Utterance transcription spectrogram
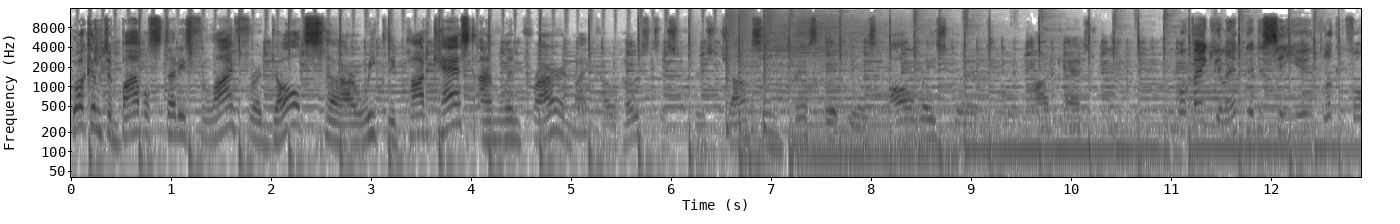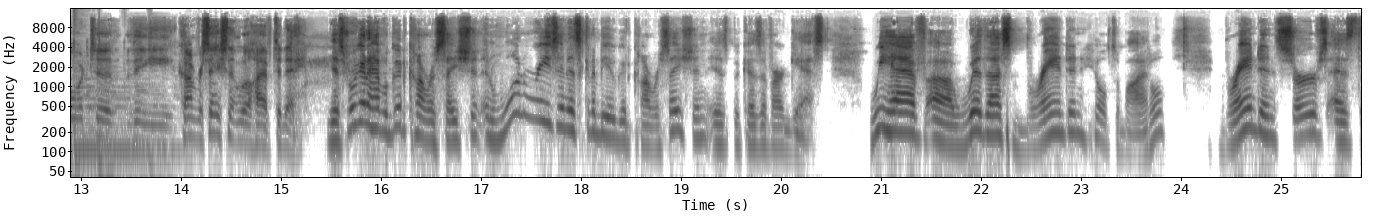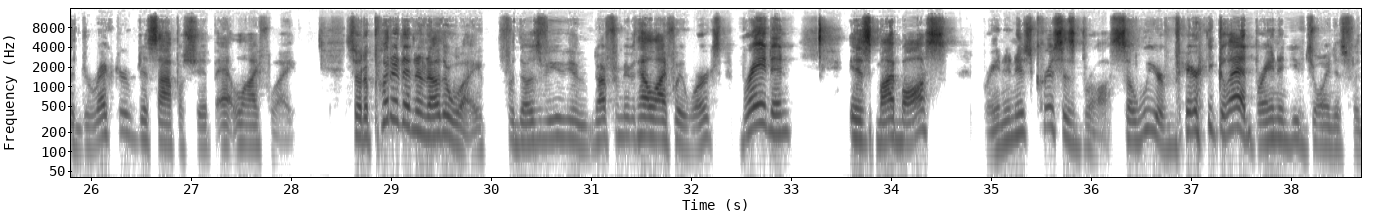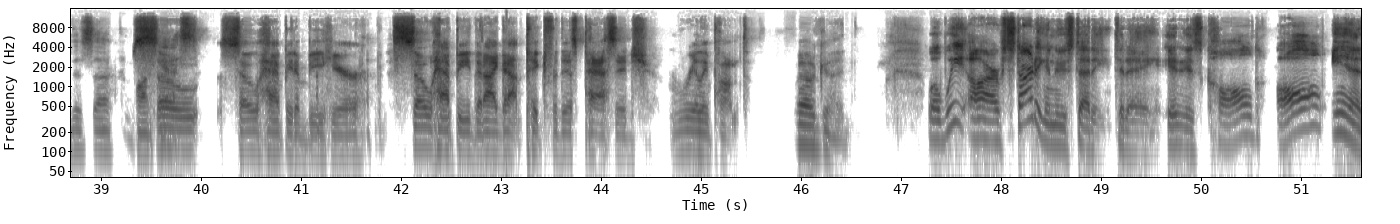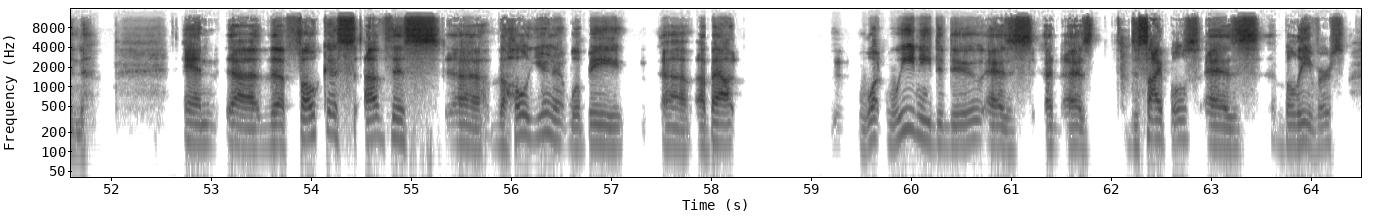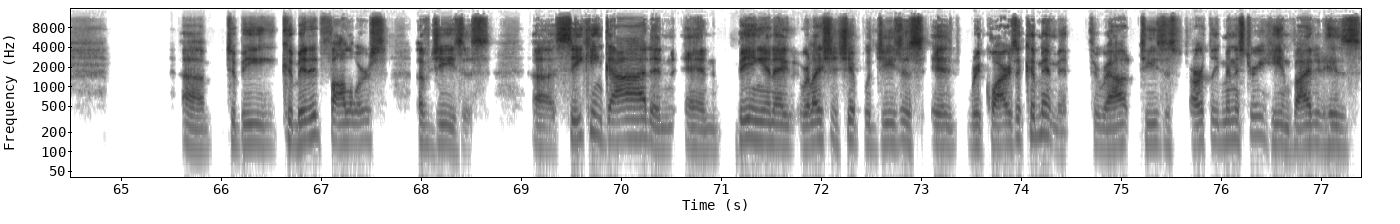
Welcome to Bible Studies for Life for Adults, uh, our weekly podcast. I'm Lynn Pryor, and my co host is Chris Johnson. Chris, it is always good to podcast. Well, thank you, Lynn. Good to see you. Looking forward to the conversation that we'll have today. Yes, we're going to have a good conversation. And one reason it's going to be a good conversation is because of our guest. We have uh, with us Brandon Hiltebeitel. Brandon serves as the Director of Discipleship at Lifeway. So to put it in another way, for those of you who are not familiar with how Lifeway works, Brandon is my boss. Brandon is Chris's boss. So we are very glad, Brandon, you've joined us for this uh, podcast. So so happy to be here. so happy that I got picked for this passage. Really pumped. Well, good. Well, we are starting a new study today. It is called All In. And uh, the focus of this, uh, the whole unit will be uh, about what we need to do as as disciples, as believers, uh, to be committed followers of Jesus. Uh, seeking God and and being in a relationship with Jesus it requires a commitment. Throughout Jesus' earthly ministry, he invited his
